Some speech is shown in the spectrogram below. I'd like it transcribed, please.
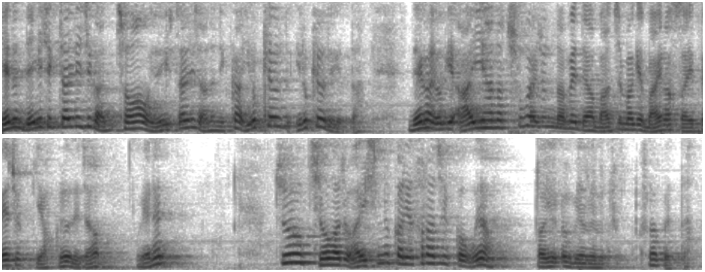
얘는 4개씩 잘리지가 않죠. 4개씩 잘리지 않으니까 이렇게 해도, 이렇게 해도 되겠다. 내가 여기 i 하나 추가해 준 다음에 내가 마지막에 마이너스 i 빼줄게요. 그래도 되죠. 얘는 쭉 지워가지고 i 16까지 사라질 거고요. 어, 이거 미안, 미안, 큰일 날 뻔했다.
